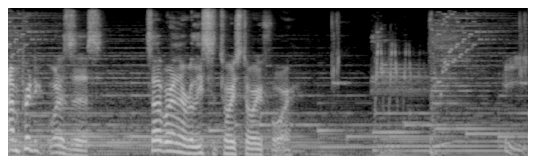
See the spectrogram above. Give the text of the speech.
I'm pretty. What is this? Celebrating the release of Toy Story 4. Hey.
